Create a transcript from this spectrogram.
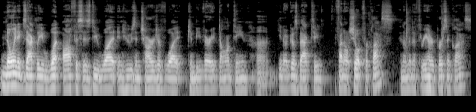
knowing exactly what offices do what and who's in charge of what can be very daunting. Uh, you know, it goes back to if I don't show up for class and I'm in a 300 person class,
